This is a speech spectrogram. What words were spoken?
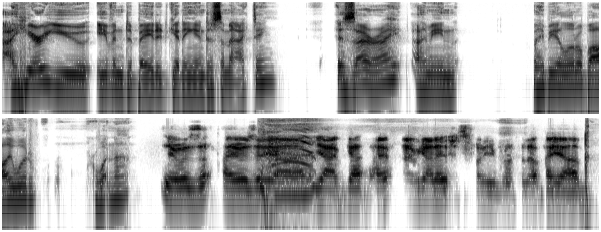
i hear you even debated getting into some acting is that right i mean maybe a little bollywood or whatnot it was I was a uh, yeah I've got I, have got it. It's funny you brought it up. I um,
